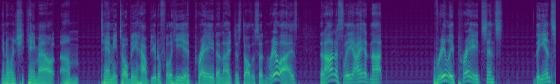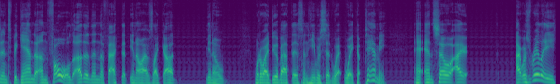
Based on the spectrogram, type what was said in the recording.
you know, when she came out, um, Tammy told me how beautiful he had prayed, and I just all of a sudden realized that honestly, I had not really prayed since the incidents began to unfold. Other than the fact that you know, I was like, God, you know, what do I do about this? And he was said, wake up, Tammy. And, and so I, I was really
